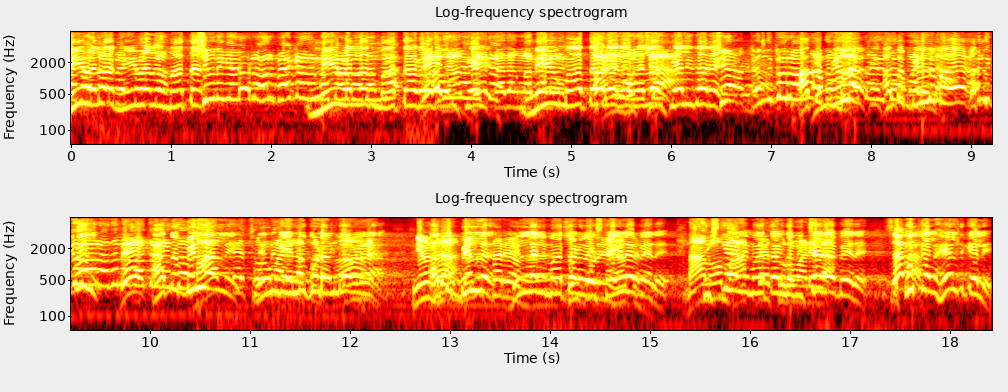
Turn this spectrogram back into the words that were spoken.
ನೀವೆಲ್ಲ ನೀವೆಲ್ಲ ಮಾತಾಡ ಶಿವಲಿಂಗೇಗೌಡರು ಅವ್ರು ಬೇಕಾದ್ರೆ ನೀವೆಲ್ಲ ಮಾತಾಡೋ ನಾವು ಮಾತಾಡೋ ಅವರೆಲ್ಲ ಕೇಳಿದ್ದಾರೆ. ಕಂದಕೂರು ಅದು ಬಿಲ್ ಅದು ಬಿಲ್ ಅದು ಬಿಲ್ ಅಲ್ಲಿ. ನಿಮಗೆ ಇನ್ನೂ ಕೂಡ ಅನುಭವ ಇಲ್ಲ ಹೇಳ್ದು ಕೇಳಿ.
